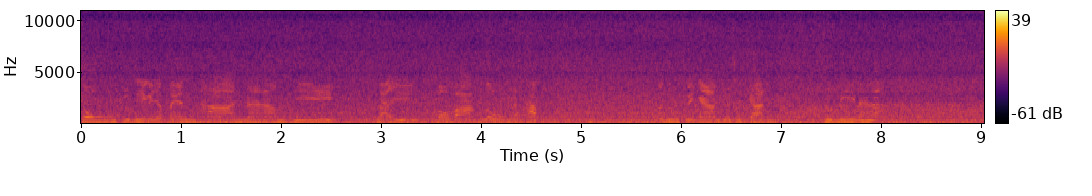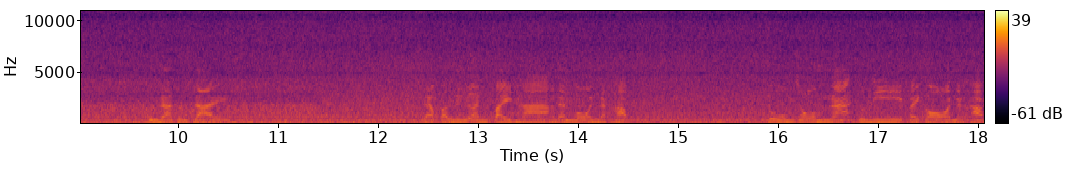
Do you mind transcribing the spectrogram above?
ตรงจุดนี้ก็จะเป็นทานน้ำที่ไหลเบาบางลงนะครับ ก็ดูสวยงามด้วยเช่นกัน จุดนี้นะฮะ ดูน่าสนใจ แล้วก็เลื่อนไปทางด้านบนนะครับ ซูมชมนะจุดนี้ไปก่อนนะครับ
